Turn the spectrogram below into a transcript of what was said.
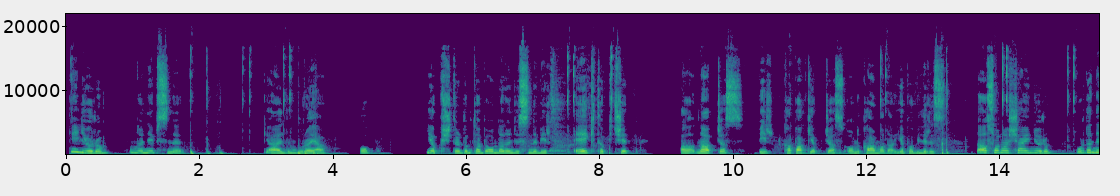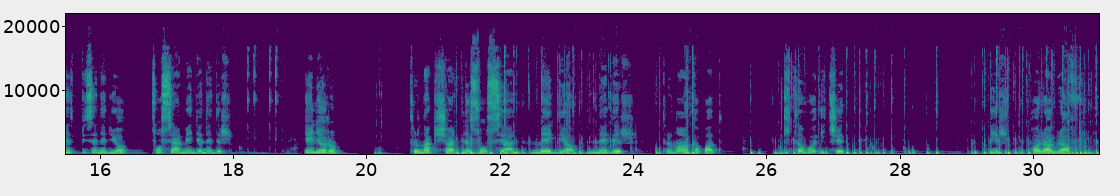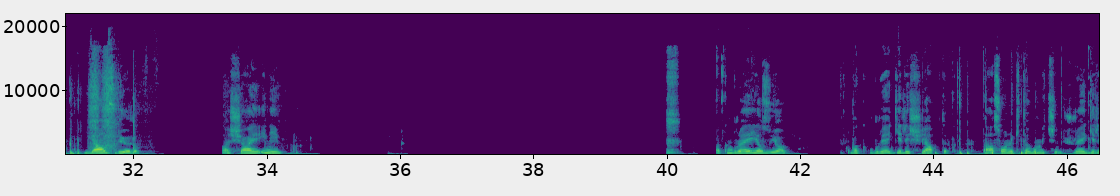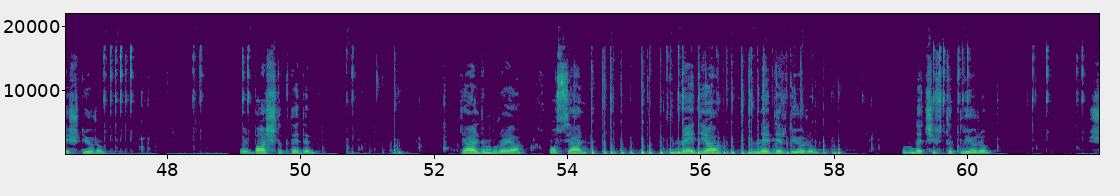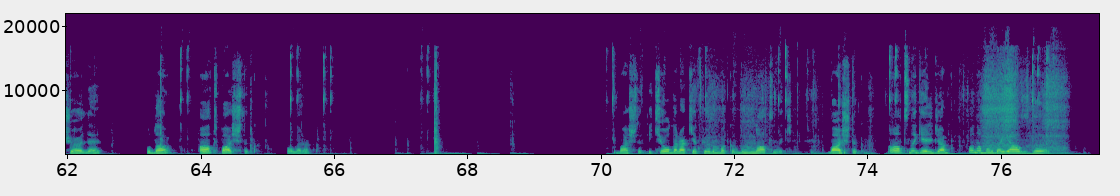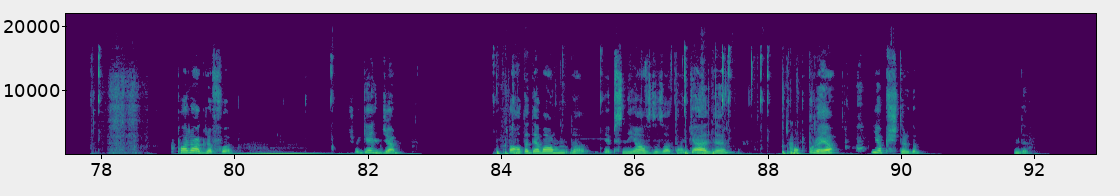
Geliyorum. Bunların hepsini geldim buraya. Hop. Yapıştırdım. Tabii ondan öncesinde bir e-kitap için aa, ne yapacağız? Bir kapak yapacağız. Onu Canva'da yapabiliriz. Daha sonra aşağı iniyorum. Burada ne bize ne diyor? Sosyal medya nedir? Geliyorum. Tırnak işaretiyle sosyal medya nedir? Tırnağı kapat. Kitabı için bir paragraf yaz diyorum. Aşağıya ineyim. Bakın buraya yazıyor. Bakın buraya giriş yaptık. Daha sonra kitabım için şuraya giriş diyorum. Böyle başlık dedim. Geldim buraya. Sosyal medya nedir diyorum. Bunu da çift tıklıyorum. Şöyle. Bu da alt başlık olarak. Başlık 2 olarak yapıyorum. Bakın bunun altındaki başlık. Altına geleceğim. Bana burada yazdığı paragrafı şöyle geleceğim. Daha da devamını hepsini yazdı zaten. Geldim. Hop buraya yapıştırdım. Şimdi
